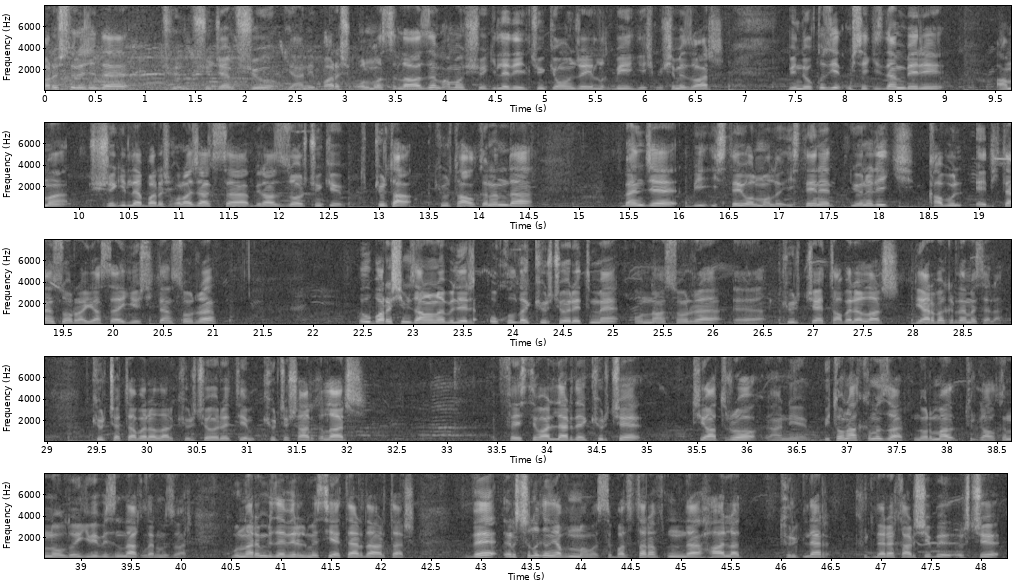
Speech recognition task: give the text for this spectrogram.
Barış sürecinde düşüncem şu, yani barış olması lazım ama şu şekilde değil. Çünkü onca yıllık bir geçmişimiz var. 1978'den beri ama şu şekilde barış olacaksa biraz zor. Çünkü Kürt, Kürt halkının da bence bir isteği olmalı. İsteğine yönelik kabul ettikten sonra, yasaya geçtikten sonra bu barış imzalanabilir. Okulda Kürtçe öğretme, ondan sonra e, Kürtçe tabelalar. Diyarbakır'da mesela. Kürtçe tabelalar, Kürtçe öğretim, Kürtçe şarkılar. Festivallerde Kürtçe tiyatro yani bir ton hakkımız var. Normal Türk halkının olduğu gibi bizim de haklarımız var. Bunların bize verilmesi yeter de artar. Ve ırkçılığın yapılmaması. Batı tarafında hala Türkler Kürtlere karşı bir ırkçı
